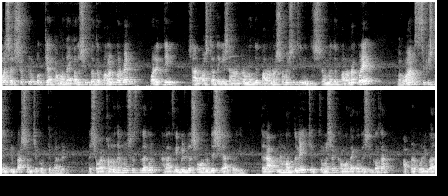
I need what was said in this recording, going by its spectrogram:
মাসের শুক্লপক্ষিয়া কামদা একাদশী ব্রত পালন করবেন। পরের দিন সাড়ে পাঁচটা থেকে সাড়ে নটার মধ্যে পালনার সময়সূচি, নির্দিষ্ট মধ্যে পালনা করে ভগবান শ্রীকৃষ্ণের কৃপা সঞ্চয় করতে পারবেন। তাই সবাই ভালো থাকুন, সুস্থ থাকুন। আর আজকে ভিডিওটা সবার মধ্যে শেয়ার করে দিন। তাহলে আপনার মাধ্যমে চৈত্র মাসের কামদা একাদশীর কথা আপনার পরিবার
